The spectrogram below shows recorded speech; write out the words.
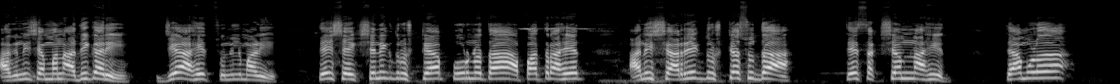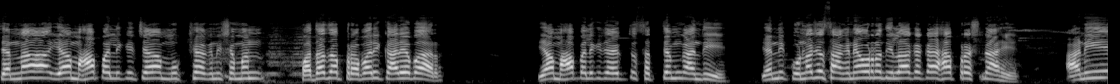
अग्निशमन अधिकारी जे आहेत सुनील माळी ते शैक्षणिकदृष्ट्या पूर्णतः अपात्र आहेत आणि शारीरिकदृष्ट्यासुद्धा ते सक्षम नाहीत. त्यामुळं त्यांना या महापालिकेच्या मुख्य अग्निशमन पदाचा प्रभारी कार्यभार या महापालिकेचे आयुक्त सत्यम गांधी यांनी कोणाच्या सांगण्यावरनं दिला का काय हा प्रश्न आहे. आणि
